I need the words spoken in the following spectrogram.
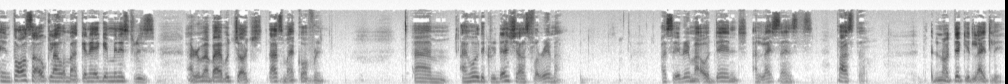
in Tulsa, Oklahoma, Ken Hagin Ministries, and Rhema Bible Church. That's my covering. Um, I hold the credentials for Rhema as a Rhema ordained and licensed pastor. I do not take it lightly.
